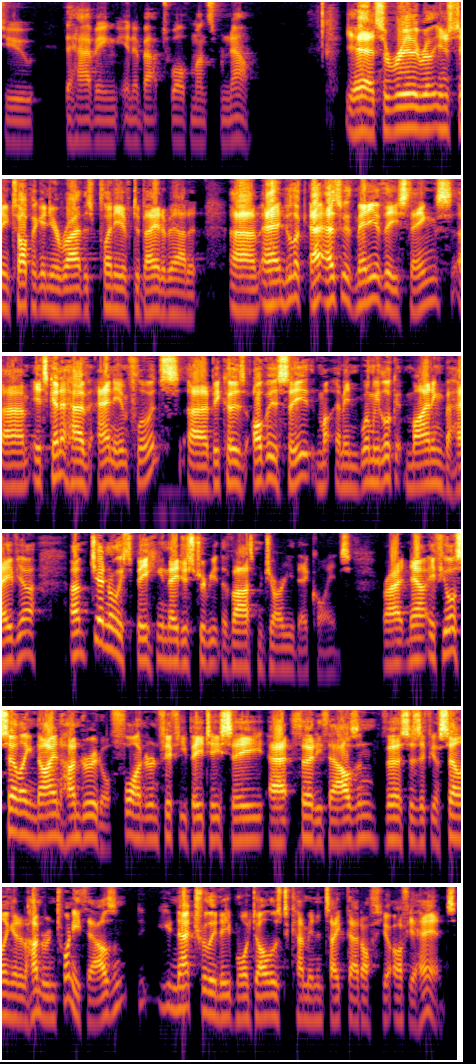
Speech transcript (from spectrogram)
to the halving in about 12 months from now yeah, it's a really, really interesting topic, and you're right. There's plenty of debate about it. Um, and look, as with many of these things, um, it's going to have an influence uh, because obviously, I mean, when we look at mining behavior, um, generally speaking, they distribute the vast majority of their coins. Right now, if you're selling 900 or 450 BTC at 30,000 versus if you're selling it at 120,000, you naturally need more dollars to come in and take that off your off your hands.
